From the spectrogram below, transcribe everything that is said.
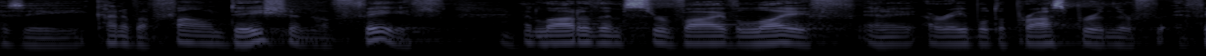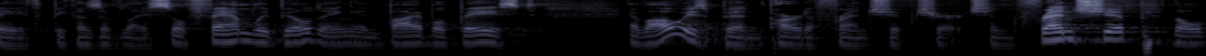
as a kind of a foundation of faith. And a lot of them survive life and are able to prosper in their faith because of life. So, family building and Bible based have always been part of Friendship Church. And friendship, the,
